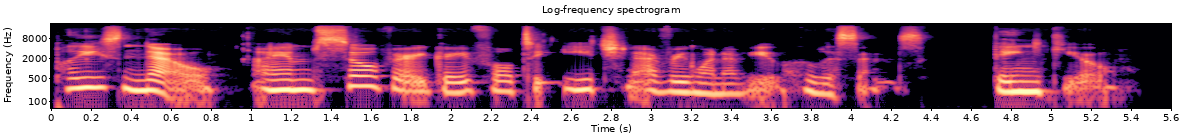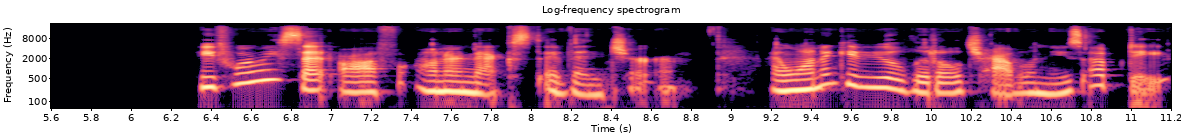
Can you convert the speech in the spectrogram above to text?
Please know I am so very grateful to each and every one of you who listens. Thank you. Before we set off on our next adventure, I want to give you a little travel news update.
